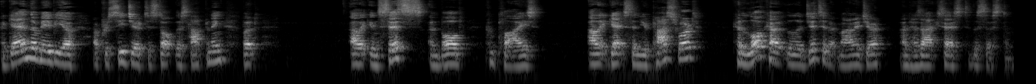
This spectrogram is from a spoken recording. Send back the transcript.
Again, there may be a, a procedure to stop this happening, but Alec insists and Bob complies. Alec gets the new password, can lock out the legitimate manager and has access to the system.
